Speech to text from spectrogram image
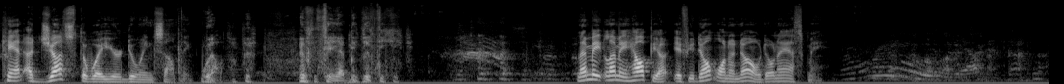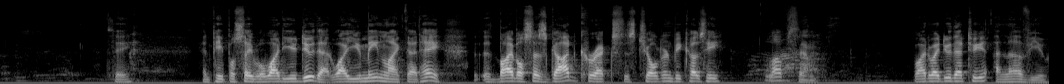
Can't adjust the way you're doing something. Well, let me, let me help you. If you don't want to know, don't ask me. See? And people say, well, why do you do that? Why do you mean like that? Hey, the Bible says God corrects his children because he loves them. Why do I do that to you? I love you.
